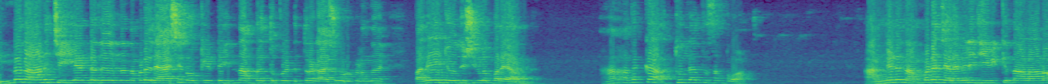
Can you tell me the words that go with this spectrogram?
ഇന്നതാണ് ചെയ്യേണ്ടത് എന്ന് നമ്മൾ രാശി നോക്കിയിട്ട് ഇന്ന് അമ്പലത്തിൽ പോയിട്ട് ഇത്ര കാശ് കൊടുക്കണമെന്ന് പല ജ്യോതിഷികളും പറയാറുണ്ട്. ആ അതൊക്കെ അർത്ഥമില്ലാത്ത സംഭവമാണ്. അങ്ങനെ നമ്മുടെ ചെലവിൽ ജീവിക്കുന്ന ആളാണോ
